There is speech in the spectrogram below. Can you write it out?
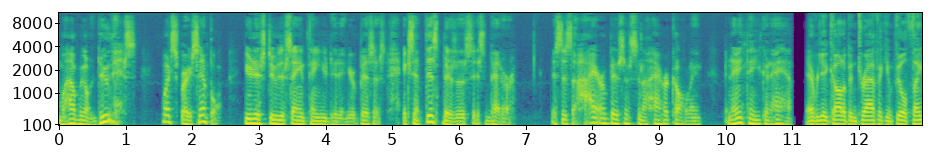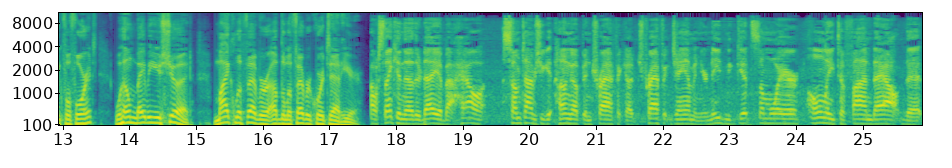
well, how are we going to do this? Well, it's very simple You just do the same thing you did in your business, except this business is better. This is a higher business and a higher calling than anything you could have. Ever get caught up in traffic and feel thankful for it? Well, maybe you should. Mike Lefebvre of the Lefebvre Quartet here. I was thinking the other day about how sometimes you get hung up in traffic, a traffic jam, and you're needing to get somewhere only to find out that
